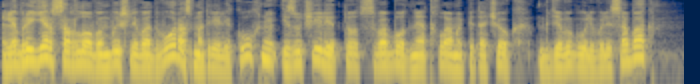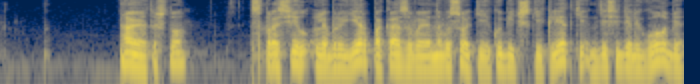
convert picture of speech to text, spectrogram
Лебрюер с Орловым вышли во двор, осмотрели кухню, изучили тот свободный от хлама пятачок, где выгуливали собак. — А это что? — спросил Лебрюер, показывая на высокие кубические клетки, где сидели голуби.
